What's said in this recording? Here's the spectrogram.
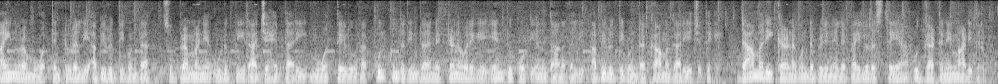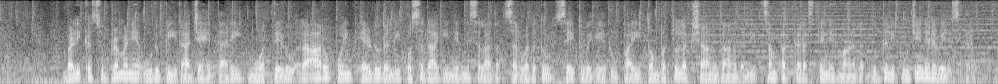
ಐನೂರ ಮೂವತ್ತೆಂಟರಲ್ಲಿ ಅಭಿವೃದ್ಧಿಗೊಂಡ ಸುಬ್ರಹ್ಮಣ್ಯ ಉಡುಪಿ ರಾಜ್ಯ ಹೆದ್ದಾರಿ ಮೂವತ್ತೇಳರ ಕುಲ್ಕುಂದದಿಂದ ನೆಟ್ಟಣವರೆಗೆ ಎಂಟು ಕೋಟಿ ಅನುದಾನದಲ್ಲಿ ಅಭಿವೃದ್ಧಿಗೊಂಡ ಕಾಮಗಾರಿಯ ಜೊತೆಗೆ ಡಾಮರೀಕರಣಗೊಂಡ ಬಿಳಿನೆಲೆ ಬಯಲು ರಸ್ತೆಯ ಉದ್ಘಾಟನೆ ಮಾಡಿದರು. ಬಳಿಕ ಸುಬ್ರಹ್ಮಣ್ಯ ಉಡುಪಿ ರಾಜ್ಯ ಹೆದ್ದಾರಿ ಮೂವತ್ತೇಳು ಆರು ಪಾಯಿಂಟ್ ಎರಡರಲ್ಲಿ ಹೊಸದಾಗಿ ನಿರ್ಮಿಸಲಾದ ಸರ್ವದತ್ತು ಸೇತುವೆಗೆ ರೂಪಾಯಿ ತೊಂಬತ್ತು ಲಕ್ಷ ಅನುದಾನದಲ್ಲಿ ಸಂಪರ್ಕ ರಸ್ತೆ ನಿರ್ಮಾಣದ ಗುದ್ದಲಿ ಪೂಜೆ ನೆರವೇರಿಸಿದರು.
